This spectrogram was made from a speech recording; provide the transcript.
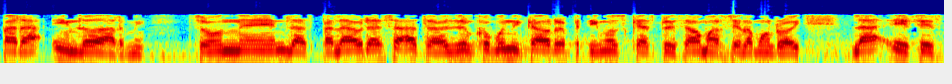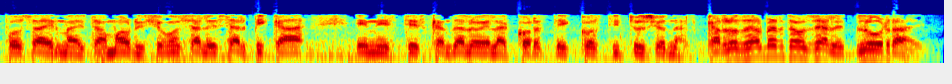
para enlodarme. Son eh, las palabras a través de un comunicado, repetimos, que ha expresado Marcela Monroy, la ex esposa del magistrado Mauricio González salpicada en este escándalo de la Corte Constitucional. Carlos Alberto González, Blue Radio.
